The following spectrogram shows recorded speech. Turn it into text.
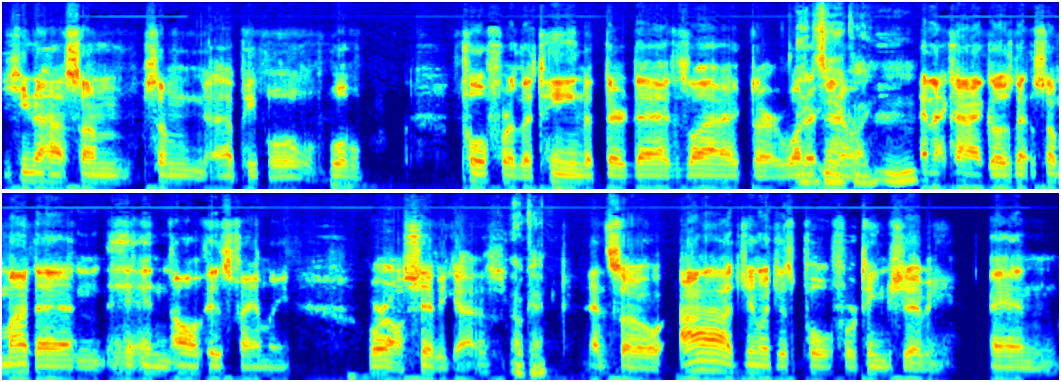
you know how some some uh, people will pull for the team that their dad's liked or whatever, Exactly. you know, Mhm. and that kind of goes that. So my dad and and all of his family were all Chevy guys, Okay. and so I generally just pull for Team Chevy, and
